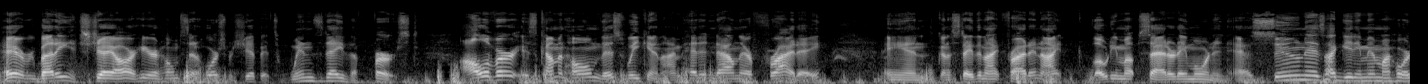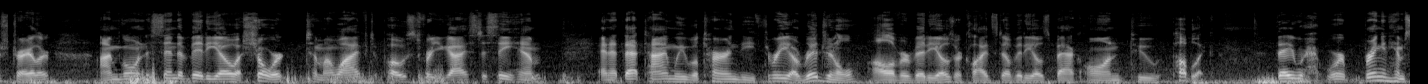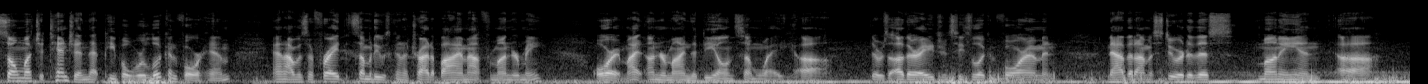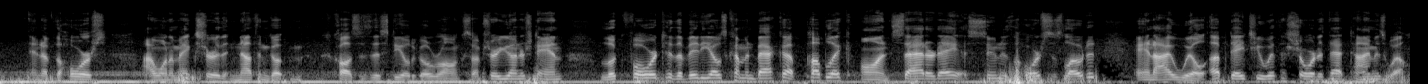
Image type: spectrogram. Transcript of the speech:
Hey everybody, it's JR here at Homestead Horsemanship. It's Wednesday the 1st. Oliver is coming home this weekend. I'm heading down there Friday and gonna stay the night Friday night, load him up Saturday morning. As soon as I get him in my horse trailer, I'm going to send a video, a short, to my wife to post for you guys to see him. And at that time, we will turn the three original Oliver videos or Clydesdale videos back on to public they were bringing him so much attention that people were looking for him and I was afraid that somebody was going to try to buy him out from under me or it might undermine the deal in some way. Uh, there was other agencies looking for him and now that I'm a steward of this money and uh, and of the horse, I want to make sure that nothing go, causes this deal to go wrong. So I'm sure you understand. Look forward to the videos coming back up public on Saturday as soon as the horse is loaded and I will update you with a short at that time as well.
